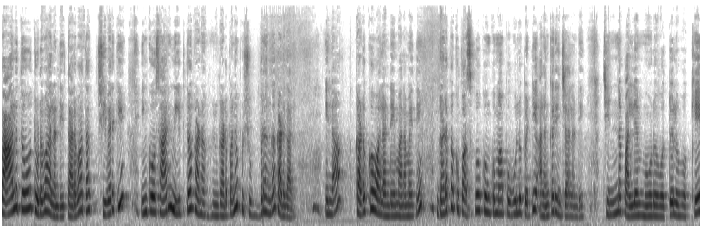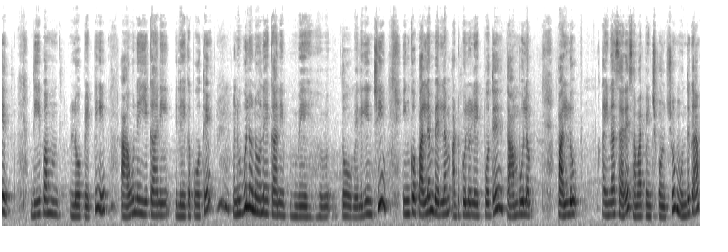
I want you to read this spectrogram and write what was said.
పాలతో తుడవాలండి. తర్వాత చివరికి ఇంకోసారి నీటితో కడ గడపను శుభ్రంగా కడగాలి. ఇలా కడుక్కోవాలండి. మనమైతే గడపకు పసుపు కుంకుమ పువ్వులు పెట్టి అలంకరించాలండి. చిన్న పళ్ళెం మూడు ఒత్తులు ఒకే దీపంలో పెట్టి ఆవు నెయ్యి కానీ లేకపోతే నువ్వుల నూనె కానీ తో వెలిగించి ఇంకో పళ్ళెం బెల్లం అటుకులు లేకపోతే తాంబూలం పళ్ళు అయినా సరే సమర్పించుకోవచ్చు. ముందుగా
